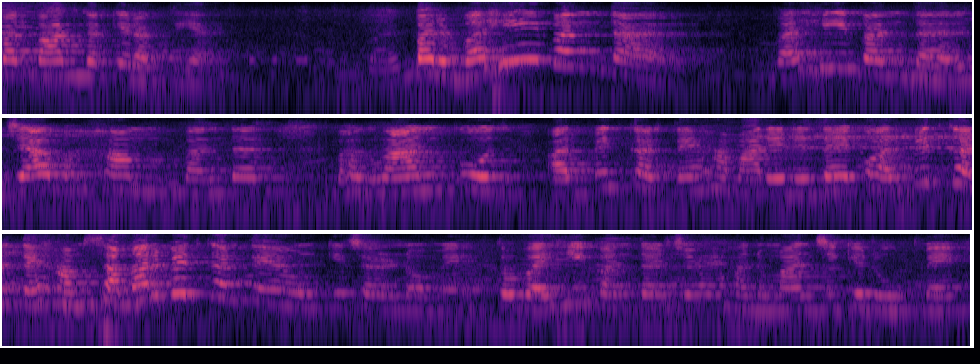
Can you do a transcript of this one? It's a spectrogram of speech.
बर्बाद करके रख दिया है। पर वही बंदर वही बंदर, जब हम बंदर भगवान को अर्पित करते हैं, हमारे हृदय को अर्पित करते हैं, हम समर्पित करते हैं उनके चरणों में तो वही बंदर जो है हनुमान जी के रूप में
